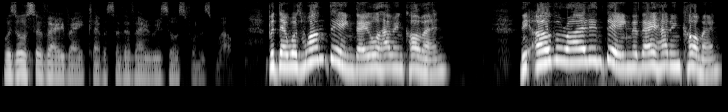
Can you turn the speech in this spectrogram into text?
was also very, very clever. So they're very resourceful as well. But there was one thing they all have in common the overriding thing that they had in common,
